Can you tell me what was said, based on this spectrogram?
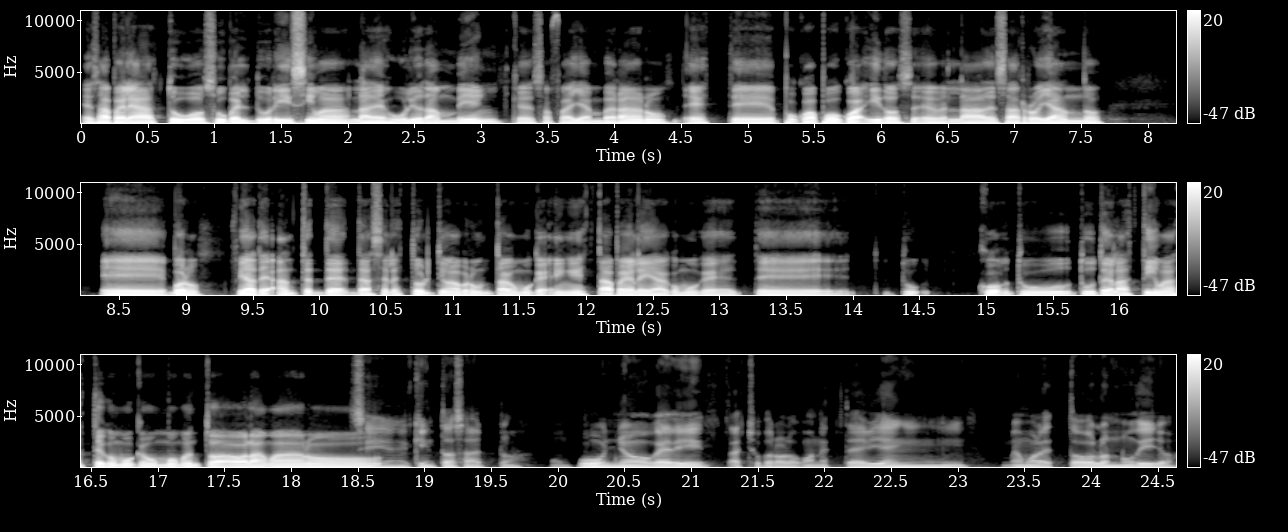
esa pelea estuvo súper durísima, la de Julio también, que esa fue allá en verano. Este, poco a poco ha ido, ¿verdad? Desarrollando. Eh, bueno, fíjate, antes de, de hacer esta última pregunta, como que en esta pelea, como que te, tú, tú, tú te lastimaste como que en un momento dado la mano. Sí, en el quinto asalto. Un Oh. puño que di, tacho, pero lo conecté bien y me molestó los nudillos.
